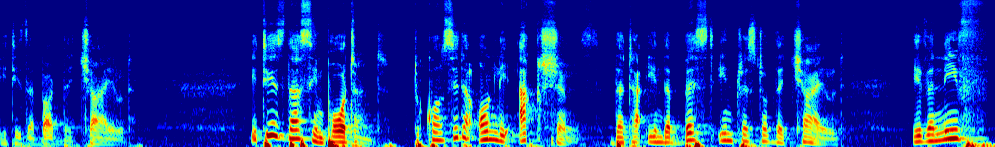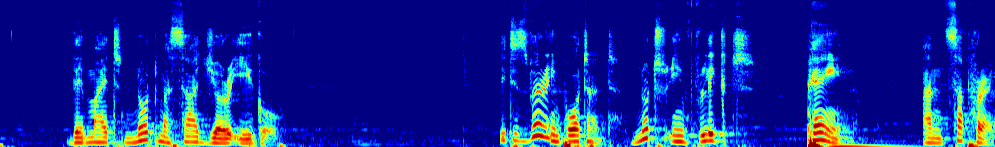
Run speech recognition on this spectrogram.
It is about the child. It is thus important to consider only actions that are in the best interest of the child, even if they might not massage your ego. It is very important not to inflict pain and suffering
